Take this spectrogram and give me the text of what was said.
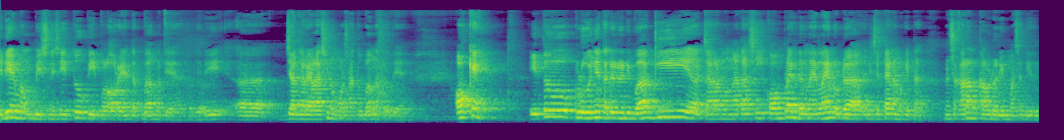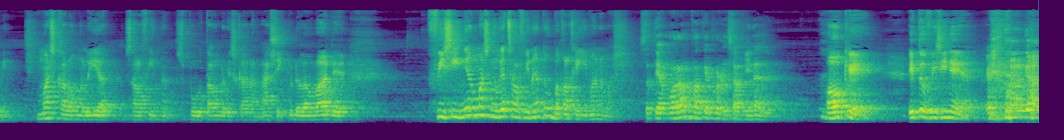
Jadi emang bisnis itu people oriented banget ya. Jadi eh, jaga relasi nomor satu banget gitu ya. Oke. Itu clue-nya tadi udah dibagi, ya, cara mengatasi komplain dan lain-lain udah diceritain sama kita. Nah sekarang kalau dari Mas sendiri nih, Mas kalau ngelihat Salvina 10 tahun dari sekarang, asik, udah lama banget ya. Visinya Mas ngelihat Salvina tuh bakal kayak gimana Mas? setiap orang pakai produk Savina sih Oke, itu visinya ya. enggak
